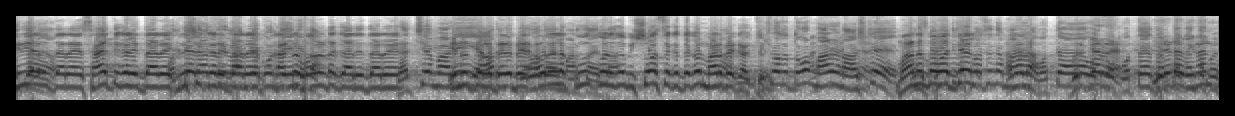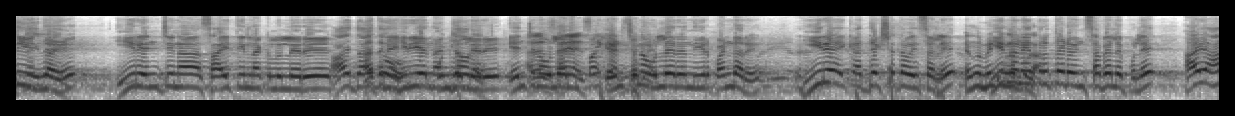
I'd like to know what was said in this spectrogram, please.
ಹಿರಿಯರಿದ್ದಾರೆ ಸಾಹಿತಿಗಳಿದ್ದಾರೆ ಕೃಷಿಕರಿದ್ದಾರೆ. ಹೋರಾಟಗಾರಿದ್ದಾರೆ ಚರ್ಚೆ ಮಾಡಿ ಅವರೆಲ್ಲ ಕೂತ್ಕೊಂಡು. ವಿಶ್ವಾಸಕ್ಕೆ ತಗೊಂಡು ಮಾಡ್ಬೇಕಾಗ್ತದೆ ವಿಶ್ವಾಸ ತಗೊಂಡು ಮಾಡೋಣ ಅಷ್ಟೇ ಮಾನವ. ಒತ್ತಾಯ ಒತ್ತಾಯ ವಿನಂತಿ ಇಲ್ಲ. ಈರೆಂಚಿನ ಸಾಹಿತಿ ನಕಲುಲ್ಲೇರು ಆಯ್ತು, ಆಯ್ತು. ಅದನ್ನ ಹಿರಿಯರ. ನಕಲುಲ್ಲೇರು ಎಂಚಿನ ಉಲ್ಲೇರು ಎಂಚಿನ. ಉಲ್ಲೇರು ನೀರು ಪಂಡರು ಈರೇ ಐಕ ಅಧ್ಯಕ್ಷತೆ ವಹಿಸಲಿ ಇನ್ನ meeting ಈರ್ನ ಒಂದು ಸಭೆಲೆ ಪುಲೆ ಆಯ್ ಆ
